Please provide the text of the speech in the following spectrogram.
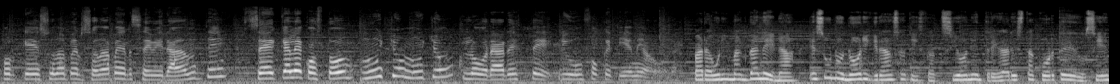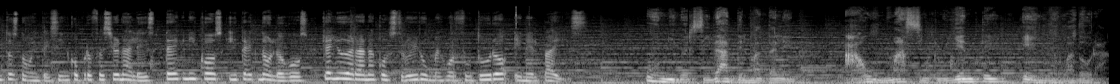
porque es una persona perseverante. Sé que le costó mucho, mucho lograr este triunfo que tiene ahora. Para Unimagdalena es un honor y gran satisfacción entregar esta corte de 295 profesionales, técnicos y tecnólogos que ayudarán a construir un mejor futuro en el país. Universidad del Magdalena, aún más incluyente e innovadora.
